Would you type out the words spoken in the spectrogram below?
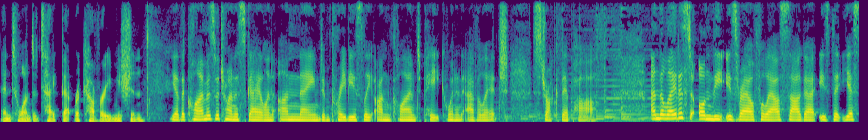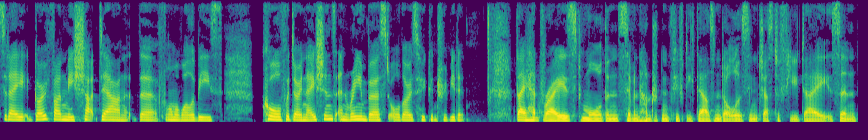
and to undertake that recovery mission. Yeah, the climbers were trying to scale an unnamed and previously unclimbed peak when an avalanche struck their path. And the latest on the Israel Folau saga is that yesterday GoFundMe shut down the former Wallabies call for donations and reimbursed all those who contributed. They had raised more than $750,000 in just a few days. And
